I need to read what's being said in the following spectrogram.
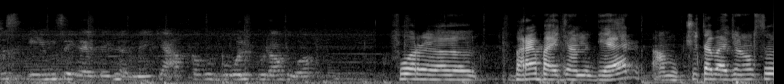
जिस एम से गए थे घर में क्या आपका वो गोल पूरा हुआ For uh, Bara Baijan there, um, Chuta Baijan also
